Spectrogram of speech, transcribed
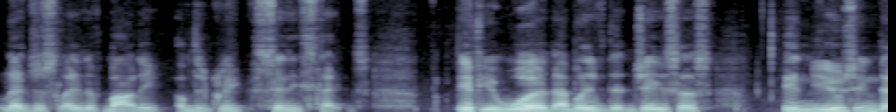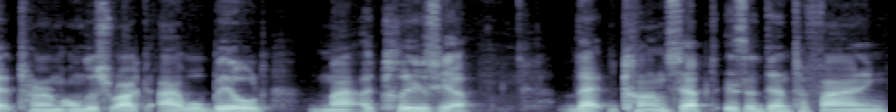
legislative body of the Greek city states. If you would, I believe that Jesus, in using that term, on this rock I will build my ecclesia, that concept is identifying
